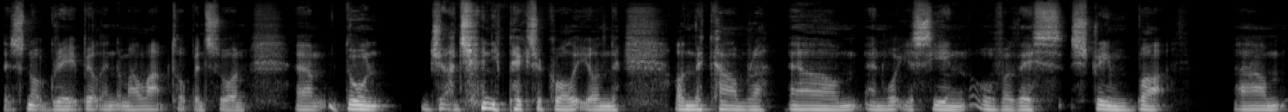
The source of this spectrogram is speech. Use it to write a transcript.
that's not great built into my laptop and so on. Um, don't judge any picture quality on the on the camera um, and what you're seeing over this stream, but um,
